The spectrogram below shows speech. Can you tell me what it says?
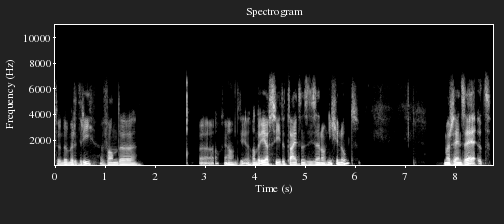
De nummer drie van de, uh, ja, die, van de EFC, de Titans, die zijn nog niet genoemd. Maar zijn zij het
